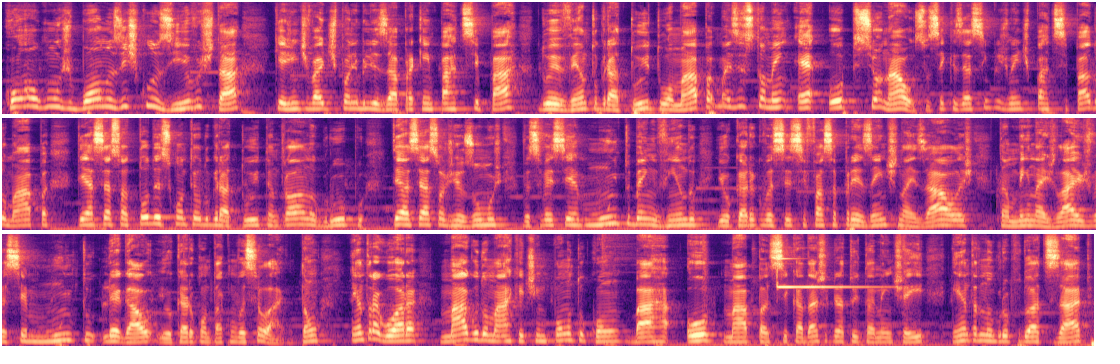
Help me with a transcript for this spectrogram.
com alguns bônus exclusivos, tá? Que a gente vai disponibilizar para quem participar do evento gratuito ou mapa, mas isso também é opcional. Se você quiser simplesmente participar do mapa, ter acesso a todo esse conteúdo gratuito, entrar lá no grupo, ter acesso aos resumos, você vai ser muito bem-vindo e eu quero que você se faça presente nas aulas, também nas lives, vai ser muito legal e eu quero contar com você lá. Então, entra agora, magodomarketing.com barra o mapa, se cadastra gratuitamente aí, entra no grupo do WhatsApp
